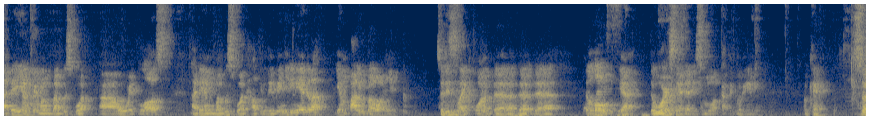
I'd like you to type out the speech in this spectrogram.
ada yang memang bagus buat uh, weight loss, ada yang bagus buat healthy living. Jadi ini adalah yang paling bawahnya. So this is like one of the the the, the low, yeah, the worst ya dari semua kategori ini. Oke. So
